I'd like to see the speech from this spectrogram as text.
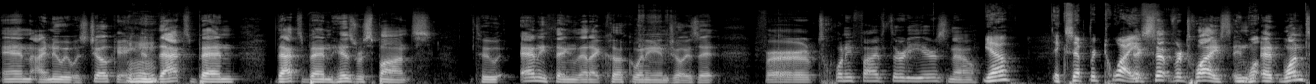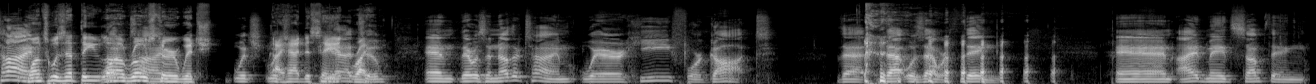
and I knew he was joking, and that's been that's been his response to anything that I cook when he enjoys it for 25, 30 years now. Yeah, except for twice. Except for twice. In, One- at one time, Once was at the uh, roaster, time- which which, which I had to say it right. to. And there was another time where he forgot that that was our thing. And I'd made something,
